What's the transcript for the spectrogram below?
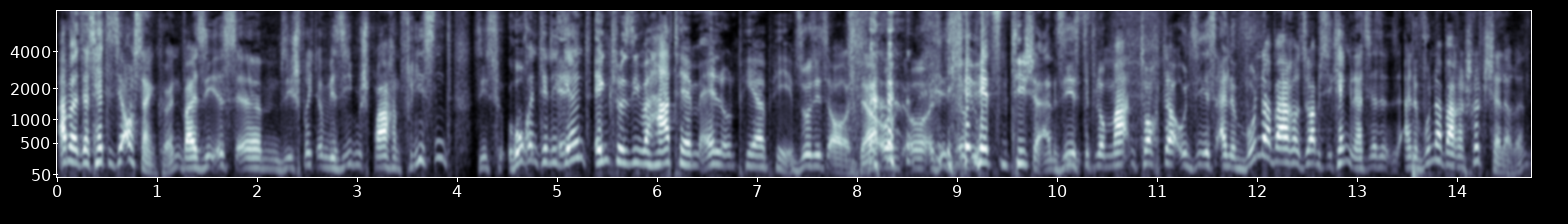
aber das hätte sie auch sein können, weil sie ist, ähm, sie spricht irgendwie sieben Sprachen fließend, sie ist hochintelligent. Inklusive HTML und PHP. So sieht's aus, ja. Und, oh, sie, ist Ich irgendwie- jetzt ein T-Shirt an. sie ist Diplomatentochter und sie ist eine wunderbare, so habe ich sie kennengelernt, sie ist eine wunderbare Schriftstellerin.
